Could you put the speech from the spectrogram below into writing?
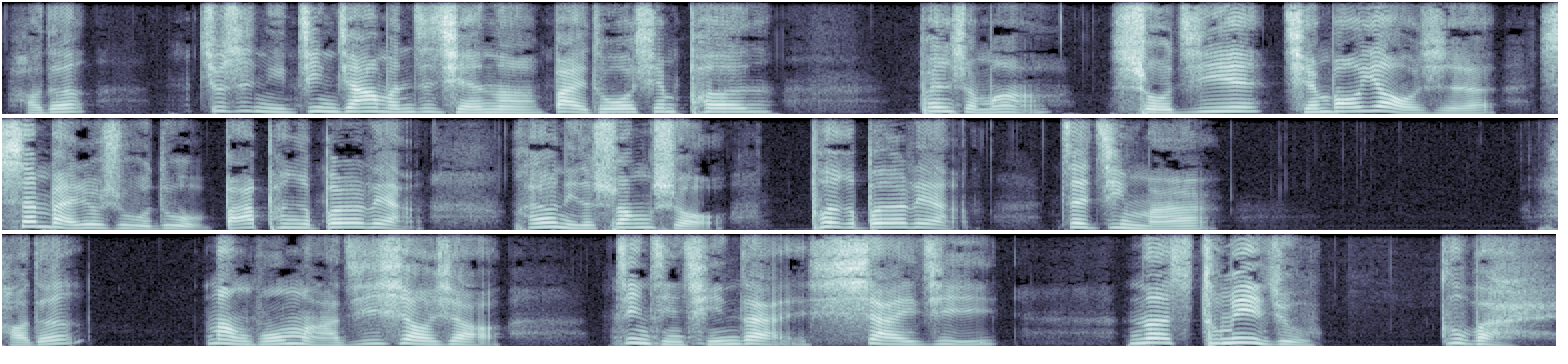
好的，就是你进家门之前呢，拜托先喷喷什么？手机、钱包、钥匙，三百六十五度把它喷个倍儿亮。还有你的双手，破个波亮，再进门。好的，浪红马姬笑笑，敬请期待下一季。Nice to meet you. Goodbye.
